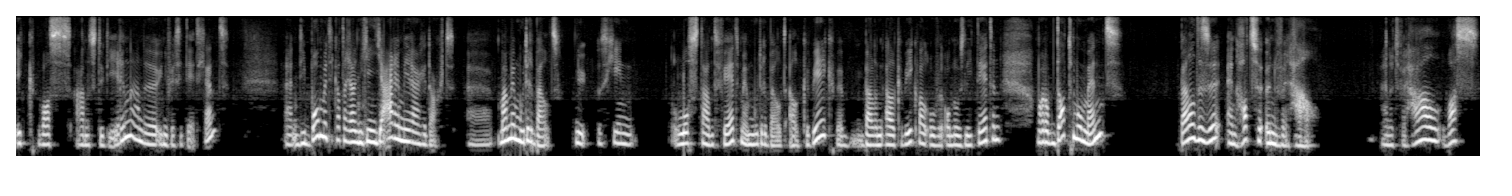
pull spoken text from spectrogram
ik was aan het studeren aan de Universiteit Gent. En die boom, ik had er al geen jaren meer aan gedacht. Uh, maar mijn moeder belt. Nu, dat is geen losstaand feit. Mijn moeder belt elke week. We bellen elke week wel over onnozeliteiten. Maar op dat moment belde ze en had ze een verhaal. En het verhaal was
